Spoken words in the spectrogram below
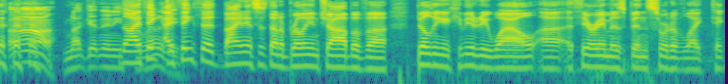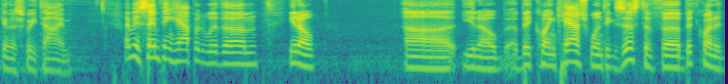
uh, I'm not getting any. No, I think I think that Binance has done a brilliant job of uh, building a community while uh, Ethereum has been sort of like taking their sweet time. I mean, same thing happened with um, you know, uh, you know, Bitcoin Cash wouldn't exist if uh, Bitcoin had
